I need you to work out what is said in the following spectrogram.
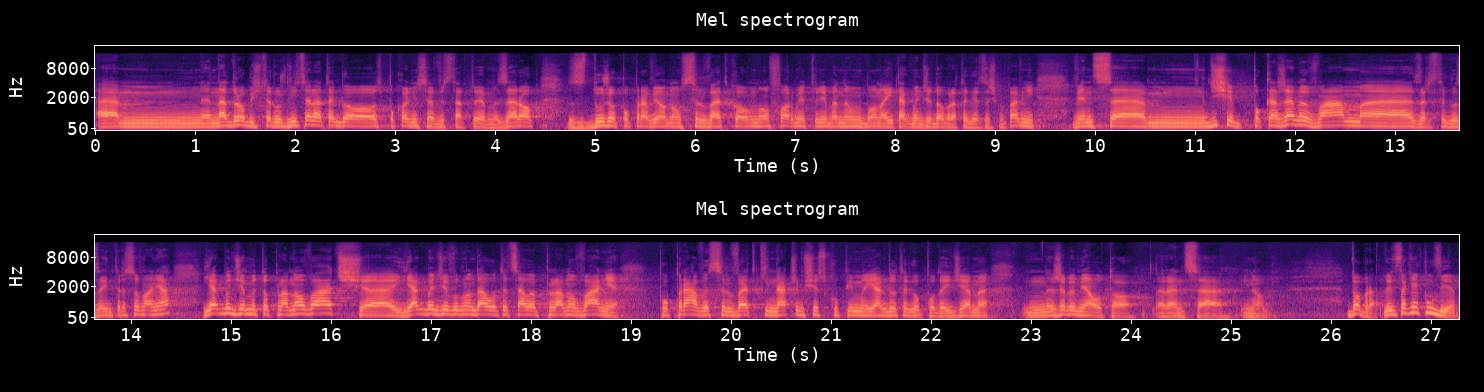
em, nadrobić te różnice, dlatego spokojnie sobie wystartujemy za rok z dużo poprawioną sylwetką. No formie tu nie będę mówił, bo ona i tak będzie dobra, tego jesteśmy pewni. Więc em, dzisiaj pokażemy Wam, e, z tego zainteresowania, jak będziemy to planować, e, jak będzie wyglądało te całe planowanie poprawy sylwetki, na czym się skupimy, jak do tego podejdziemy, m, żeby miało to ręce i nogi. Dobra, więc tak jak mówiłem,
